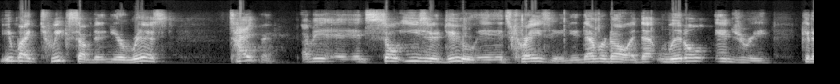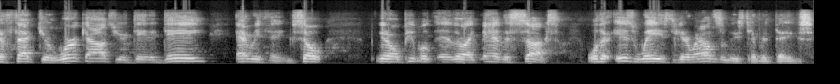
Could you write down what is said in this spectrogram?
You might tweak something in your wrist typing. I mean, it's so easy to do. It's crazy. You never know. And that little injury can affect your workouts, your day to day, everything. So, you know, people, they're like, man, this sucks. Well, there is ways to get around some of these different things.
